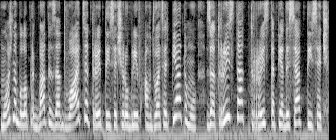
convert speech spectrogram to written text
можна було придбати за 23 тисячі рублів, а в 25-му – за 300-350 тисяч.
